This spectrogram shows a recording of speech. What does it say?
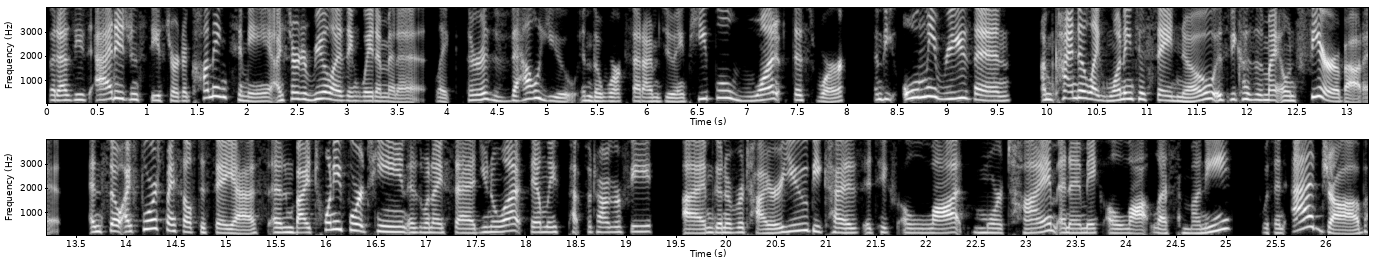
But as these ad agencies started coming to me, I started realizing, wait a minute, like there is value in the work that I'm doing. People want this work. And the only reason I'm kind of like wanting to say no is because of my own fear about it. And so I forced myself to say yes. And by 2014 is when I said, you know what, family pet photography, I'm going to retire you because it takes a lot more time and I make a lot less money with an ad job.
